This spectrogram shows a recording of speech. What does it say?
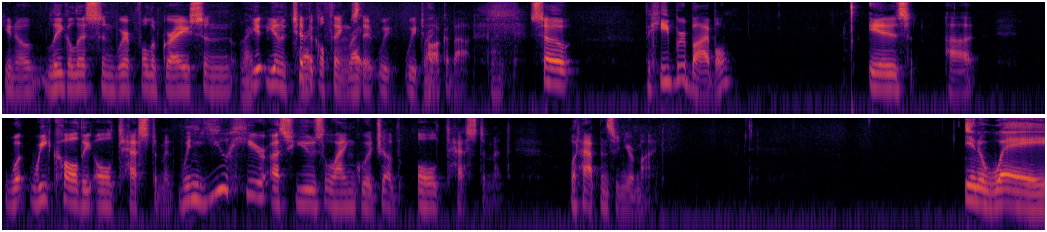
you know legalists and we're full of grace and Right. you, you know typical Right. things Right. that we, we talk about. Right. So the Hebrew Bible is uh, what we call the Old Testament. When you hear us use language of Old Testament, what happens in your mind? In a way,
